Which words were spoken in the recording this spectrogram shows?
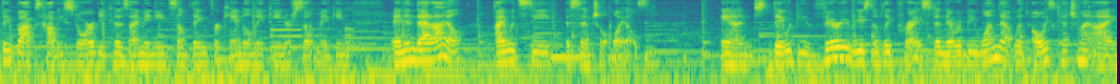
big box hobby store because I may need something for candle making or soap making and in that aisle, I would see essential oils. And they would be very reasonably priced. And there would be one that would always catch my eye,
